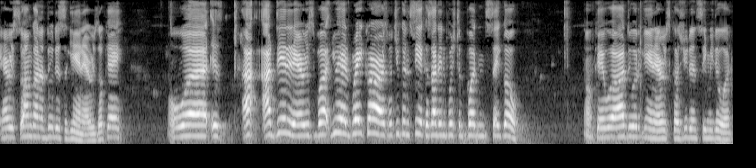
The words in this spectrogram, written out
Aries. So I'm going to do this again, Aries, okay? What is... I, I did it, Aries, but you had great cards, but you couldn't see it because I didn't push the button to say go. Okay, well, I'll do it again, Aries, because you didn't see me do it.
